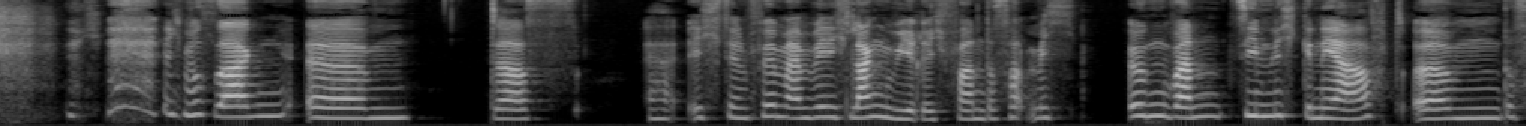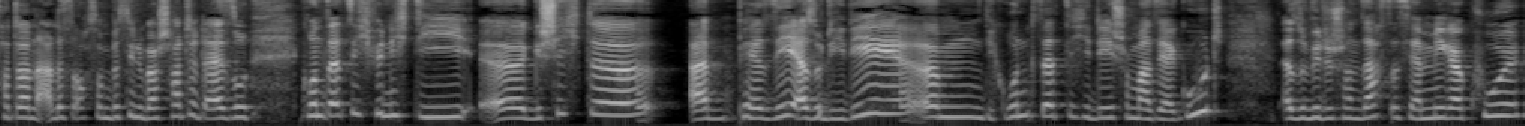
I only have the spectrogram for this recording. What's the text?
ich, ich muss sagen, ähm, dass äh, ich den Film ein wenig langwierig fand. Das hat mich irgendwann ziemlich genervt. Ähm, das hat dann alles auch so ein bisschen überschattet. Also grundsätzlich finde ich die äh, Geschichte äh, per se, also die Idee, ähm, die grundsätzliche Idee schon mal sehr gut. Also wie du schon sagst, ist ja mega cool,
